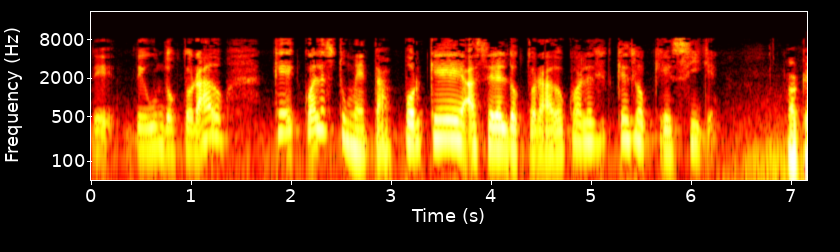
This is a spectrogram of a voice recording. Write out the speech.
de, un doctorado. ¿Qué, ¿Cuál es tu meta? ¿Por qué hacer el doctorado? ¿Cuál es, ¿Qué es lo que sigue? Ok.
